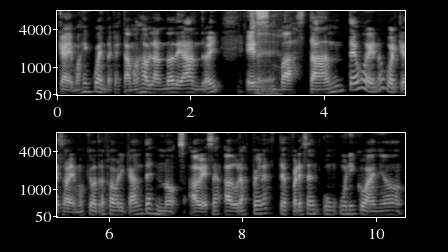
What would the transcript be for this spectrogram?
caemos en cuenta que estamos hablando de Android, es bastante bueno porque sabemos que otros fabricantes no, a veces a duras penas te ofrecen un único año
